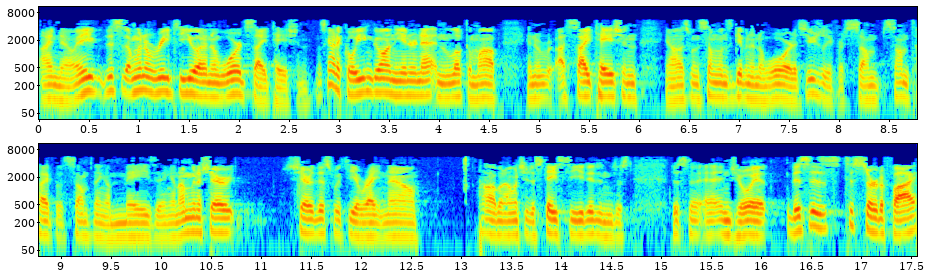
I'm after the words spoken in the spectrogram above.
I know. And this is, I'm going to read to you an award citation. It's kind of cool. You can go on the internet and look them up. And a citation, you know, is when someone's given an award. It's usually for some some type of something amazing. And I'm going to share share this with you right now. Uh, but I want you to stay seated and just just enjoy it. This is to certify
